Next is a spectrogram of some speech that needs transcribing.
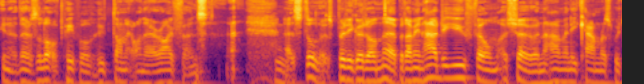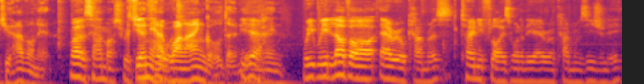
you know, there's a lot of people who've done it on their iPhones. Hmm. it still looks pretty good on there. But I mean, how do you film a show, and how many cameras would you have on it? Well, that's how much we. You only can have one angle, don't you? Yeah. I mean, We we love our aerial cameras. Tony flies one of the aerial cameras usually.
